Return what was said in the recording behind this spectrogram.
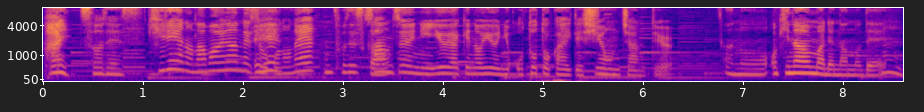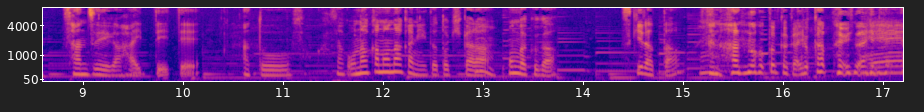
はいそうです。綺麗な名前なんですよえこのね。本当ですか？三髄に夕焼けの夕に音と書いてしおんちゃんっていう、あの沖縄生まれなのでうん。三髄が入っていてあとなんかお腹の中にいた時からうん。音楽が好きだった、うん。みたいな反応とかが良かったみたいで、へ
